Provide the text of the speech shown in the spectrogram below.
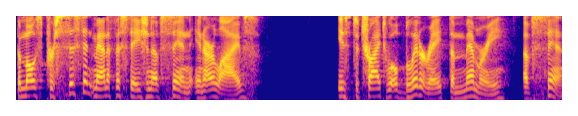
The most persistent manifestation of sin in our lives is to try to obliterate the memory of sin.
